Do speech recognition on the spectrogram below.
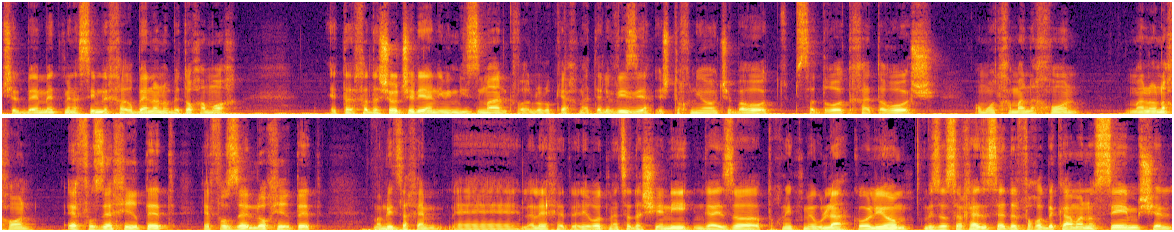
של באמת מנסים לחרבן לנו בתוך המוח. את החדשות שלי אני מזמן כבר לא לוקח מהטלוויזיה. יש תוכניות שבאות, מסדרות לך את הראש, אומרות לך מה נכון, מה לא נכון, איפה זה חרטט, איפה זה לא חרטט. ממליץ לכם אה, ללכת ולראות מהצד השני, עם גיא זוהר, תוכנית מעולה, כל יום, וזה עושה לך איזה סדר לפחות בכמה נושאים של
